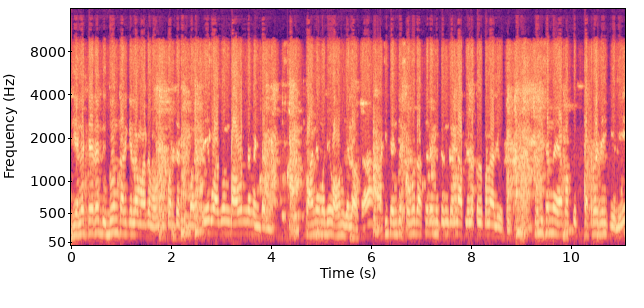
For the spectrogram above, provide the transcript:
गेल्या तेरा दोन तारखेला माझा भाऊ दुपारच्या सुमारास एक वाजून बावन्न मिनिटांनी पाण्यामध्ये वाहून गेला होता. अशी त्यांच्यासोबत असणाऱ्या मित्रांकडून आपल्याला कल्पना आली होती. पोलिसांना या बाबतीत तक्रारही केली.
